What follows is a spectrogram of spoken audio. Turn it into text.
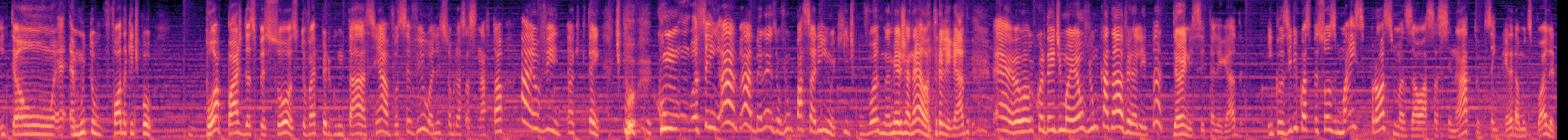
Então, é, é muito foda que, tipo, boa parte das pessoas, tu vai perguntar assim, ah, você viu ali sobre o assassinato e tal? Ah, eu vi. Ah, o que que tem? Tipo, com, assim, ah, ah, beleza, eu vi um passarinho aqui, tipo, voando na minha janela, tá ligado? É, eu acordei de manhã, eu vi um cadáver ali. Ah, dane-se, tá ligado? Inclusive com as pessoas mais próximas ao assassinato, sem querer dar muito spoiler,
